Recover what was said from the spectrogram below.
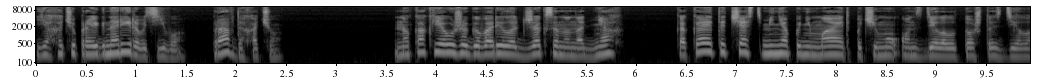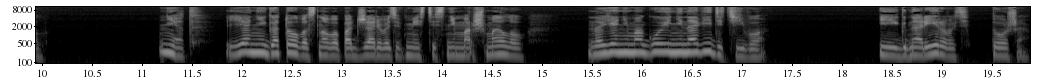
Я хочу проигнорировать его, правда хочу. Но, как я уже говорила Джексону на днях, какая-то часть меня понимает, почему он сделал то, что сделал. Нет, я не готова снова поджаривать вместе с ним маршмеллоу, но я не могу и ненавидеть его. И игнорировать тоже.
